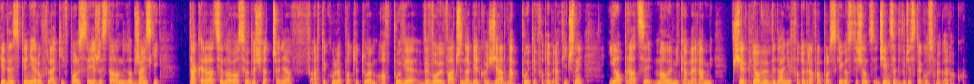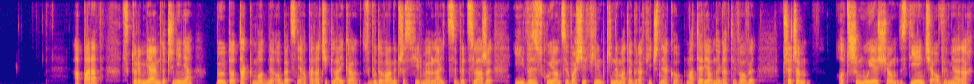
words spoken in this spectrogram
Jeden z pionierów lajki w Polsce, Jerzy Stalony Dobrzański, tak relacjonował swoje doświadczenia w artykule pod tytułem O wpływie wywoływaczy na wielkość ziarna płyty fotograficznej i o pracy małymi kamerami w sierpniowym wydaniu fotografa polskiego z 1928 roku. Aparat, z którym miałem do czynienia, był to tak modny obecnie aparacik Leica, zbudowany przez firmę Leitz Wetzlarze i wyzyskujący właśnie film kinematograficzny jako materiał negatywowy, przy czym otrzymuje się zdjęcia o wymiarach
